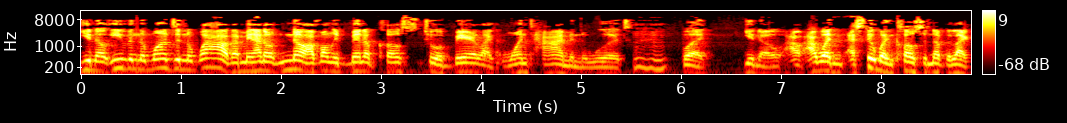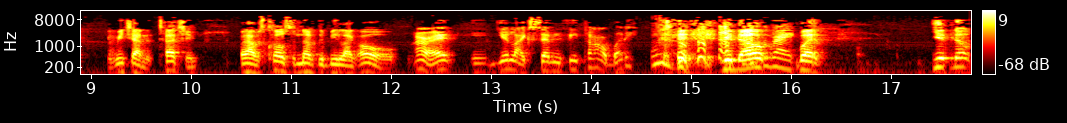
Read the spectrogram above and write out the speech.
you know, even the ones in the wild. I mean, I don't know. I've only been up close to a bear like one time in the woods, mm-hmm. but you know, I, I, wasn't. I still wasn't close enough to like reach out and touch him, but I was close enough to be like, "Oh, all right, you're like seven feet tall, buddy," you know. right. But you know,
